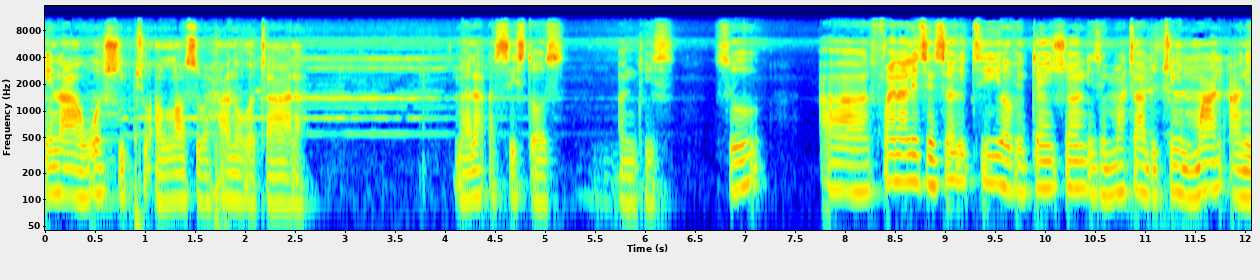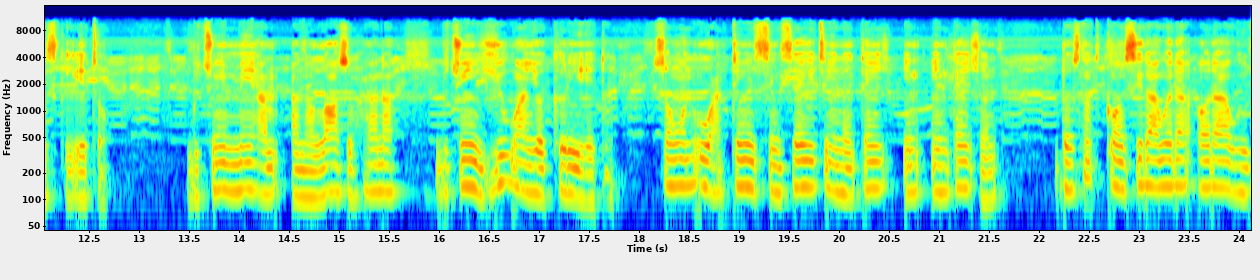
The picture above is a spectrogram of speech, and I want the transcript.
in our worship to Allah subhanahu wa ta'ala. May Allah assist us on this. So uh, finally, sincerity of intention is a matter between man and his creator, between me and, and Allah subhanahu, between you and your creator. Someone who attains sincerity in, in intention does not consider whether other will,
